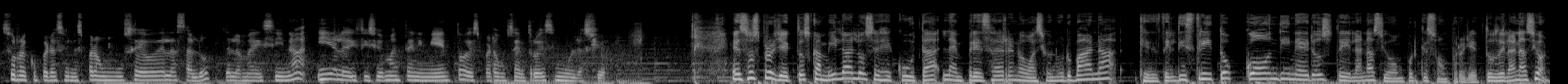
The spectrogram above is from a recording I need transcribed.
su recuperación es para un museo de la salud, de la medicina, y el edificio de mantenimiento es para un centro de simulación. Esos proyectos, Camila, los ejecuta la empresa de renovación urbana que es del distrito, con dineros de la nación, porque son proyectos de la nación.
